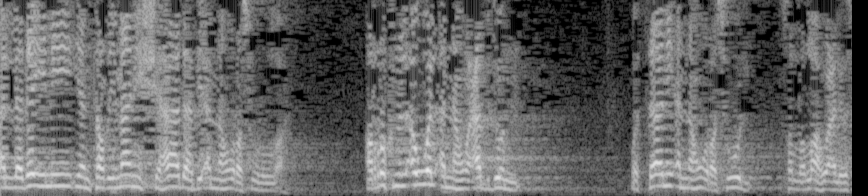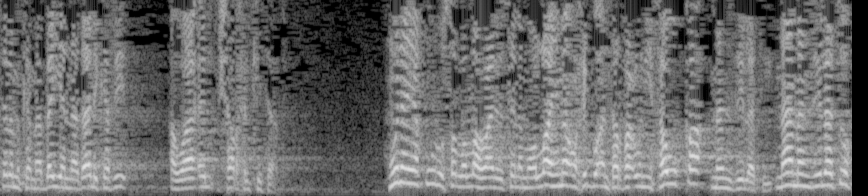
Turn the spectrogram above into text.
اللذين ينتظمان الشهادة بأنه رسول الله. الركن الأول أنه عبد والثاني أنه رسول صلى الله عليه وسلم كما بينا ذلك في أوائل شرح الكتاب. هنا يقول صلى الله عليه وسلم والله ما أحب أن ترفعوني فوق منزلتي. ما منزلته؟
